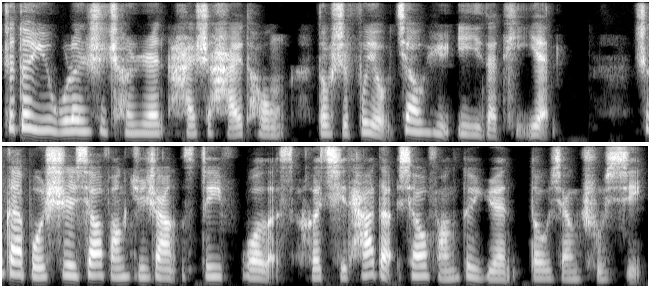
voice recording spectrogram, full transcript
这对于无论是成人还是孩童，都是富有教育意义的体验。圣盖博士消防局长 Steve Wallace 和其他的消防队员都将出席。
